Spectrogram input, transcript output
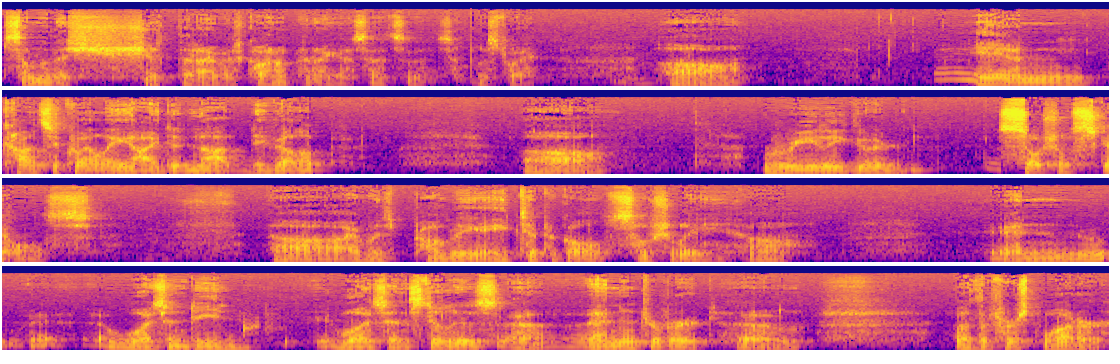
some of the shit that I was caught up in. I guess that's the simplest way. Uh, and consequently, I did not develop uh, really good social skills. Uh, I was probably atypical socially, uh, and was indeed was and still is uh, an introvert uh, of the first water.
